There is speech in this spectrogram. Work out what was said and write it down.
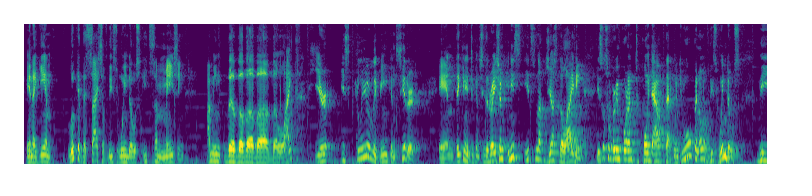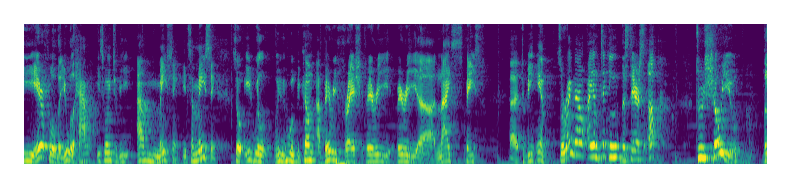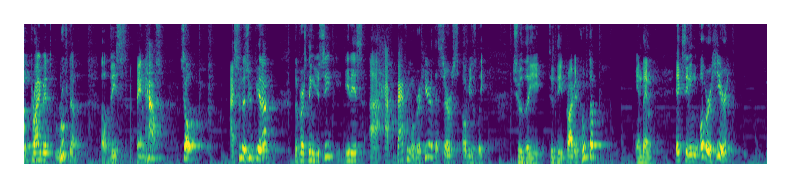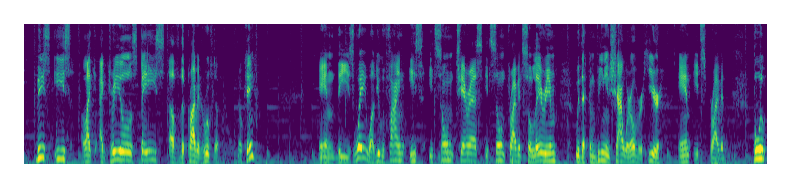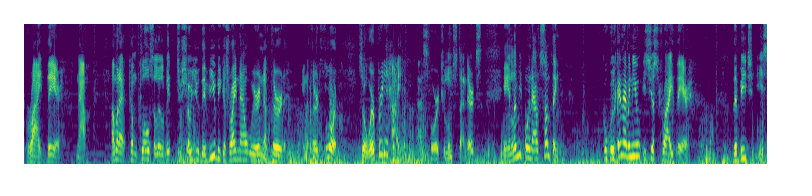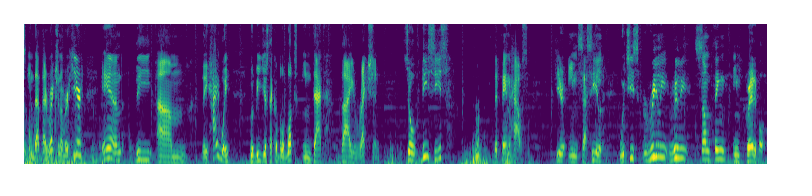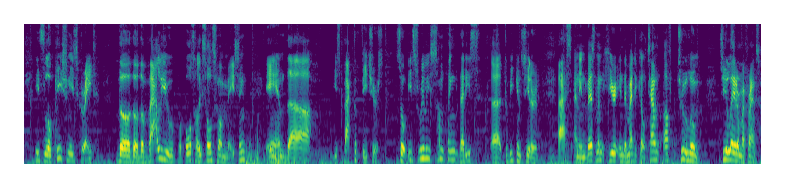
And again, look at the size of these windows. It's amazing. I mean, the, the, the, the, the light here is clearly being considered and taking into consideration. And it's, it's not just the lighting. It's also very important to point out that when you open all of these windows, the airflow that you will have is going to be amazing. It's amazing. So it will, it will become a very fresh, very, very uh, nice space uh, to be in. So right now I am taking the stairs up to show you the private rooftop of this penthouse. So as soon as you get up, the first thing you see, it is a half bathroom over here that serves obviously to the to the private rooftop. And then exiting over here, this is like a grill space of the private rooftop, okay? And this way, what you will find is its own terrace, its own private solarium with a convenient shower over here and its private pool right there. Now, I'm gonna come close a little bit to show you the view because right now we're in a third in a third floor. So we're pretty high as for Tulum standards. And let me point out something. Kukulkan Avenue is just right there. The beach is in that direction over here, and the um, the highway would be just a couple of blocks in that direction. So this is the penthouse here in Saasil, which is really, really something incredible. Its location is great the, the, the value proposal is also amazing and uh, it's packed of features. So it's really something that is uh, to be considered as an investment here in the magical town of Tulum. See you later, my friends.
